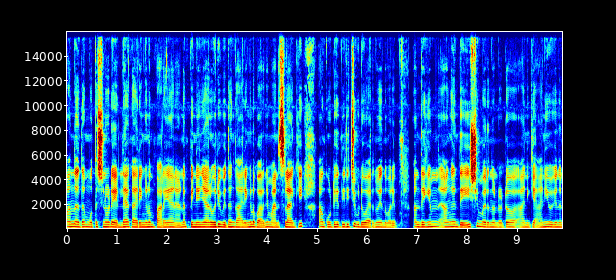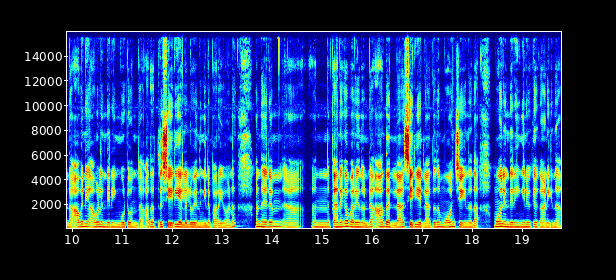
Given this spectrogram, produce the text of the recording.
വന്നത് മുത്തശ്ശനോട് എല്ലാ കാര്യങ്ങളും പറയാനാണ്. പിന്നെ ഞാൻ ഒരുവിധം കാര്യങ്ങൾ പറഞ്ഞ് മനസ്സിലാക്കി ആ കുട്ടിയെ തിരിച്ചു വിടുമായിരുന്നു എന്ന് പറയും. അന്തേക്കും അങ്ങ് ദേഷ്യം വരുന്നുണ്ട് കേട്ടോ എനിക്ക് അനി ചോദിക്കുന്നുണ്ട് അവന് അവൾ എന്തിനാ ഇങ്ങോട്ട് വന്നത്? അത് അത്ര ശരിയല്ലല്ലോ എന്നിങ്ങനെ പറയുവാണ്. അന്നേരം കനക പറയുന്നുണ്ട് അതല്ല ശരിയല്ല ശരിയല്ലാത്തത് മോൻ ചെയ്യുന്നതാണ് മോൻ എന്തിനാ ഇങ്ങനെയൊക്കെ കാണിക്കുന്നത്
